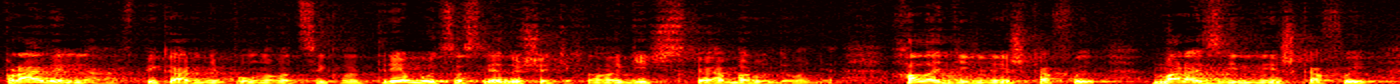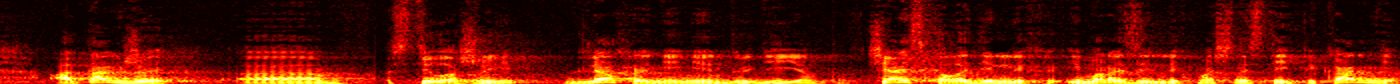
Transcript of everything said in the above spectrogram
правильно в пекарне полного цикла, требуется следующее технологическое оборудование. Холодильные шкафы, морозильные шкафы, а также э, стеллажи для хранения ингредиентов. Часть холодильных и морозильных мощностей пекарни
